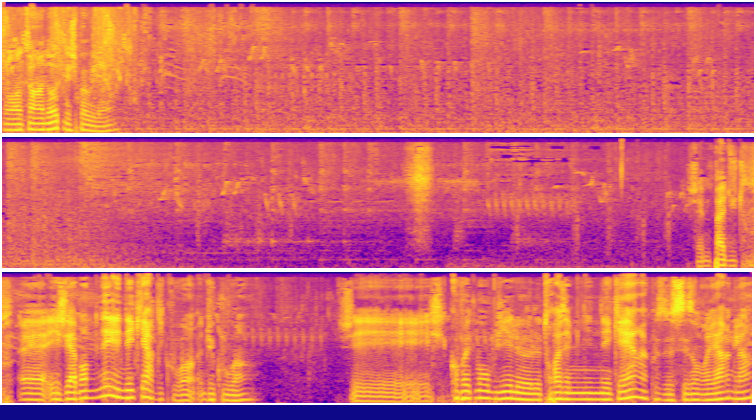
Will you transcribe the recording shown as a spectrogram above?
J'en entends un autre, mais je sais pas où il est. hein. J'aime pas du tout. Euh, et j'ai abandonné les Necker du coup. hein- du coup hein. J'ai complètement oublié le, troisième nid de Necker à cause de ces Andriargues là.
